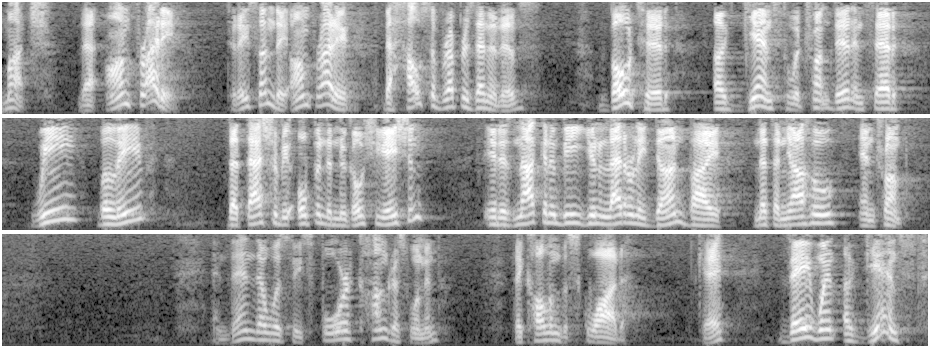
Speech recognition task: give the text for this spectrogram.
much that on Friday, today's Sunday, on Friday, the House of Representatives voted against what Trump did and said, We believe that that should be open to negotiation. It is not going to be unilaterally done by Netanyahu and Trump. And then there was these four congresswomen. They call them the squad. Okay? They went against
